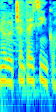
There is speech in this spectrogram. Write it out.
906985.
